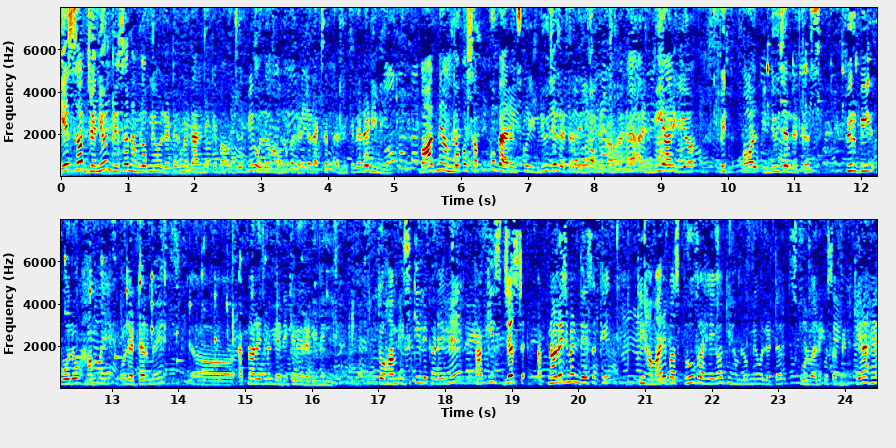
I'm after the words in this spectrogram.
ये सब जेन्यून रीजन हम लोग ने वो लेटर में डालने के बावजूद भी वो लोग हम लोग का लेटर एक्सेप्ट करने के लिए रेडी नहीं बाद में हम लोग को सबको पेरेंट्स को इंडिविजुअल लेटर देने के लिए कहा है and we are here with all individual letters फिर भी वो लोग हमें वो लेटर में एक्नॉलेजमेंट देने के लिए रेडी नहीं है। तो हम इसके लिए खड़े हैं ताकि जस्ट एक्नॉलेजमेंट दे सके कि हमारे पास प्रूफ रहेगा कि हम लोग ने वो लेटर स्कूल वाले को सबमिट किया है।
